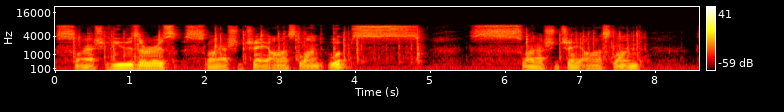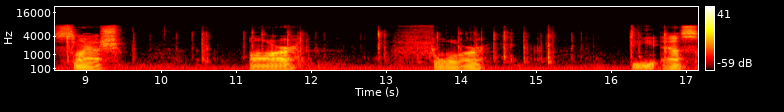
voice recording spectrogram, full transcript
slash users slash jostlund, whoops, slash jostlund slash R for DS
